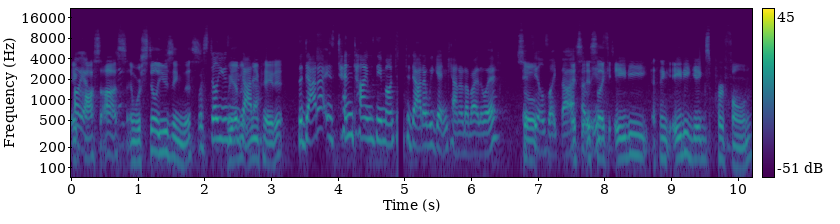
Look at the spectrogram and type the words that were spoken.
It Oh, yeah. costs us, and we're still using this. We're still using We haven't data. repaid it. The data is ten times the amount of data we get in Canada. By the way, So it feels like that. It's at it's like 80, I think 80 gigs per phone,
